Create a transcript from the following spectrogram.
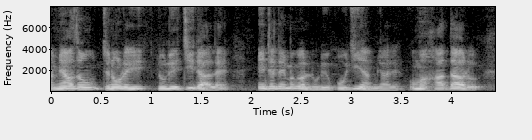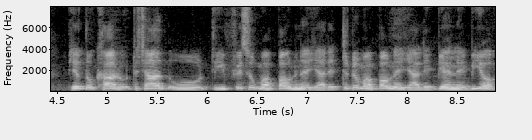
အများဆုံးကျွန်တော်တို့လူတွေကြည့်တာလဲ entertainment ကလူတွေပိုကြည့်ရများတယ်ဥပမာဟာတာတို့ပြုတ်ဒုက္ခတို့တခြားဟိုဒီ Facebook မှာပေါက်နေတဲ့အရာတွေ TikTok မှာပေါက်နေတဲ့အရာတွေပြန်လည်ပြီးတော့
